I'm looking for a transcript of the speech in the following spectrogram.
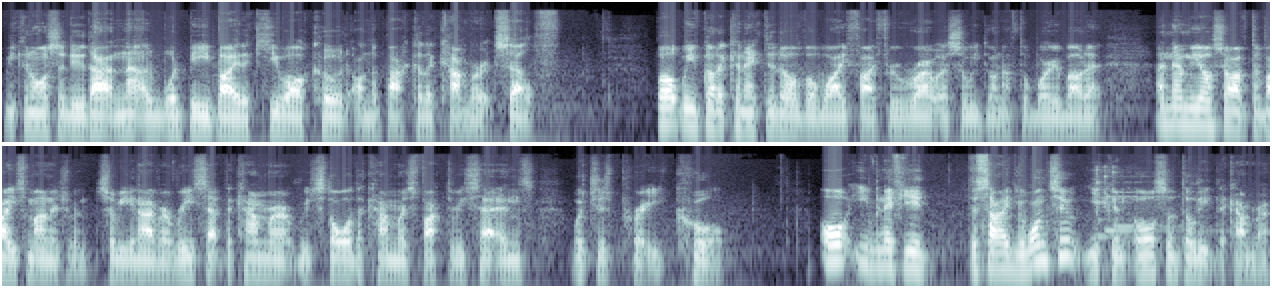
we can also do that and that would be by the QR code on the back of the camera itself. But we've got it connected over Wi-Fi through router so we don't have to worry about it. And then we also have device management, so we can either reset the camera, restore the camera's factory settings, which is pretty cool. Or even if you decide you want to, you can also delete the camera.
